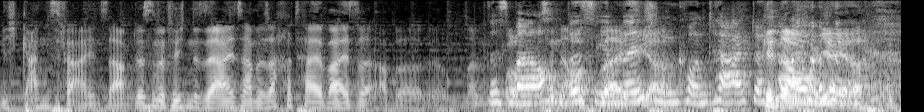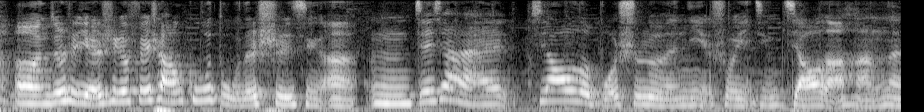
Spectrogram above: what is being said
nicht ganz vereinsamt. Das ist natürlich eine sehr einsame Sace teilweise, aber äh, man Dass braucht man auch ein bisschen Ausgleich, ja. Menschenkontakt genau, ja, ja. 嗯，就是也是一个非常孤独的事情啊。嗯，接下来交了博士论文，你也说已经交了哈，那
